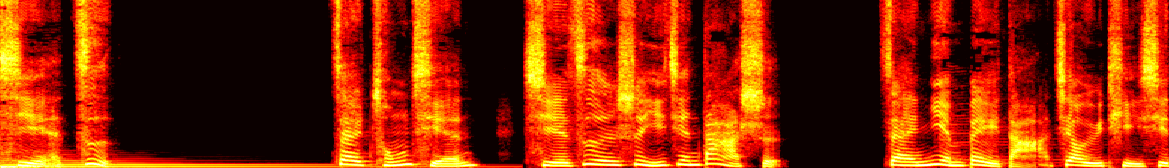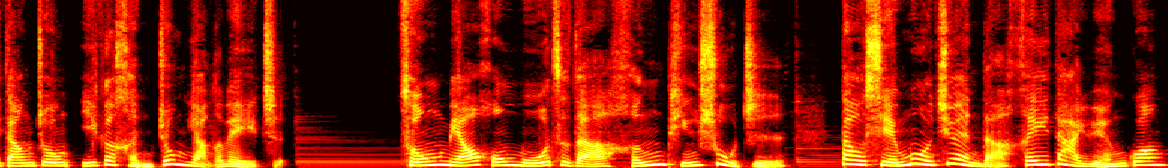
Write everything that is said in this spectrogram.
写字，在从前，写字是一件大事，在念背打教育体系当中一个很重要的位置。从描红模子的横平竖直，到写墨卷的黑大圆光，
